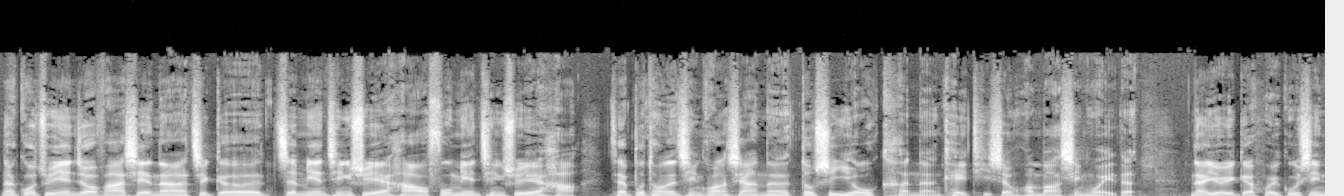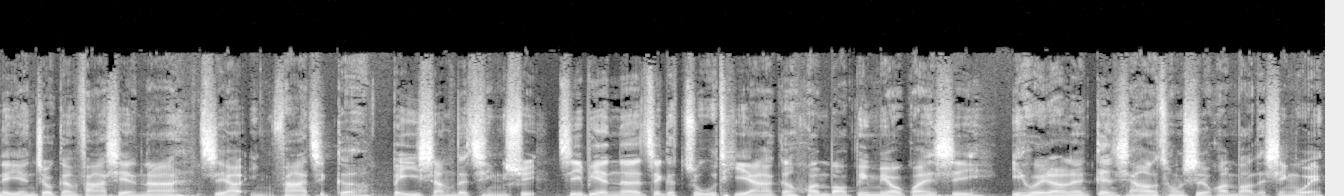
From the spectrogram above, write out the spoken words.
那过去研究发现呢、这个正面情绪也好，负面情绪也好，在不同的情况下呢，都是有可能可以提升环保行为的。那有一个回顾性的研究更发现呢，只要引发这个悲伤的情绪，即便呢这个主题啊跟环保并没有关系，也会让人更想要从事环保的行为。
